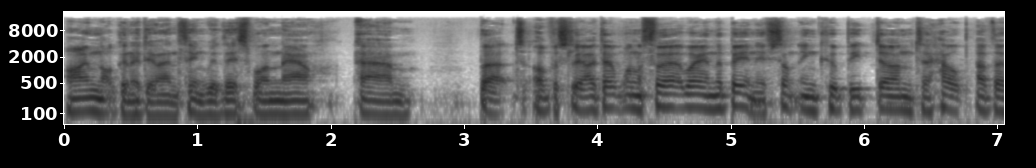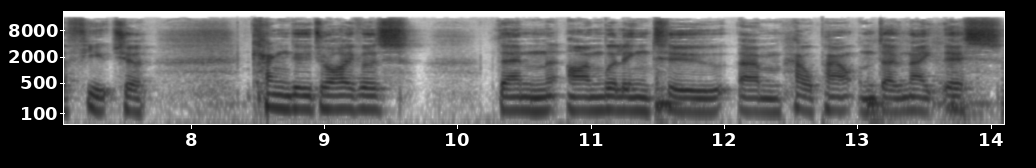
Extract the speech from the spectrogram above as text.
I'm not going to do anything with this one now. Um, but obviously, I don't want to throw it away in the bin. If something could be done to help other future Kangoo drivers, then I'm willing to um, help out and donate this.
